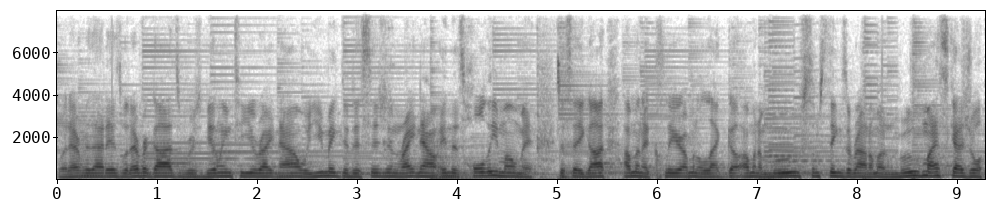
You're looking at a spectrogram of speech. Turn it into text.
whatever that is, whatever God's revealing to you right now, will you make the decision right now in this holy moment to say, God, I'm going to clear, I'm going to let go, I'm going to move some things around, I'm going to move my schedule,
